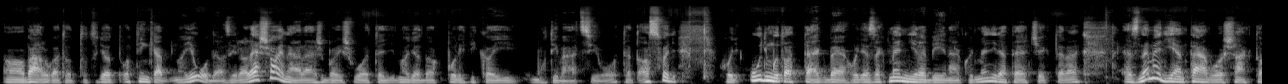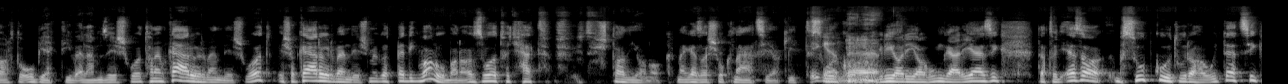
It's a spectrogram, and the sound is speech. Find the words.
a válogatottat, hogy ott, ott inkább, na jó, de azért a lesajnálásban is volt egy nagy adag politikai motiváció. Tehát az, hogy, hogy úgy mutatták be, hogy ezek mennyire bénák, hogy mennyire tehetségtelenek, ez nem egy ilyen távolságtartó objektív elemzés volt, hanem kárőrvendés volt, és a kárőrvendés mögött pedig valóban az volt, hogy hát stadionok, meg ez a sok náci, akit szurkol, meg riaria hungáriázik. Tehát, hogy ez a szubkultúra, ha úgy tetszik,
